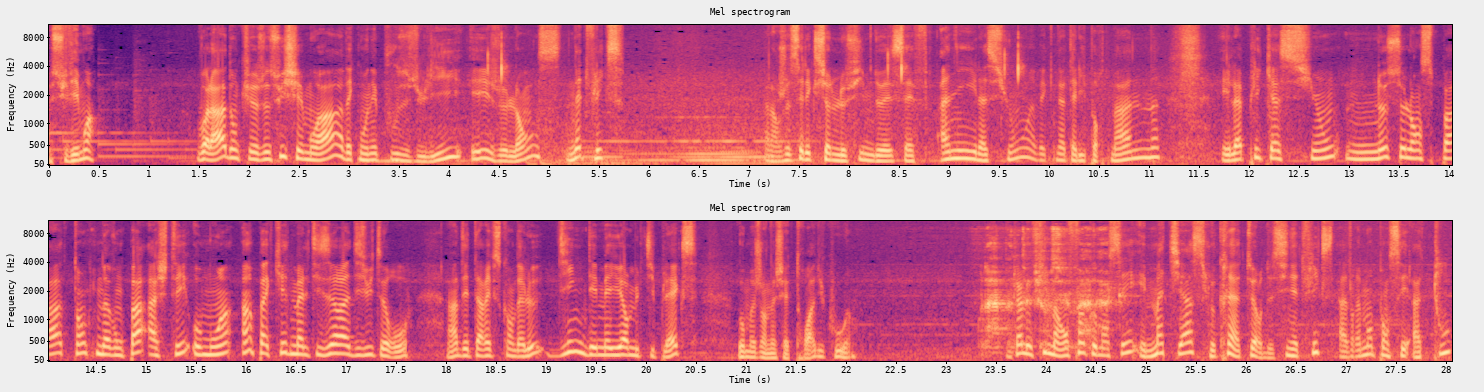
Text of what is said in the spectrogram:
Suivez-moi. Voilà, donc je suis chez moi avec mon épouse Julie et je lance Netflix. Alors je sélectionne le film de SF Annihilation avec Nathalie Portman et l'application ne se lance pas tant que nous n'avons pas acheté au moins un paquet de Malteser à 18 euros. Hein, des tarifs scandaleux, dignes des meilleurs multiplex. Bon, moi j'en achète trois du coup. Hein. Donc là, le film a enfin commencé et Mathias, le créateur de Cinetflix, a vraiment pensé à tout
